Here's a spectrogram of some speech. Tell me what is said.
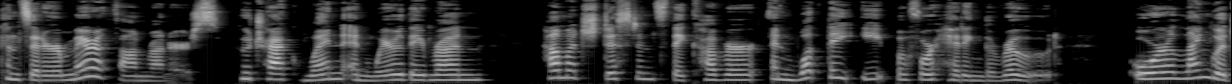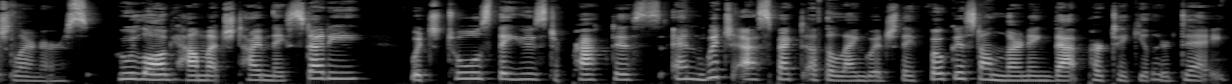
Consider marathon runners, who track when and where they run, how much distance they cover, and what they eat before hitting the road. Or language learners, who log how much time they study, which tools they use to practice, and which aspect of the language they focused on learning that particular day.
